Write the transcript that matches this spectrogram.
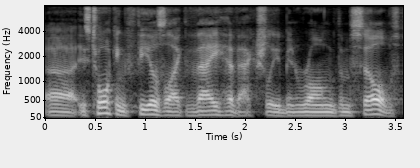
uh, is talking feels like they have actually been wronged themselves.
